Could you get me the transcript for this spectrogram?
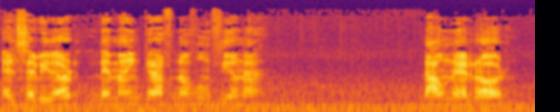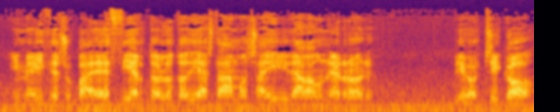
el servidor de Minecraft no funciona, da un error. Y me dice su padre, es cierto, el otro día estábamos ahí y daba un error. Digo, chico,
